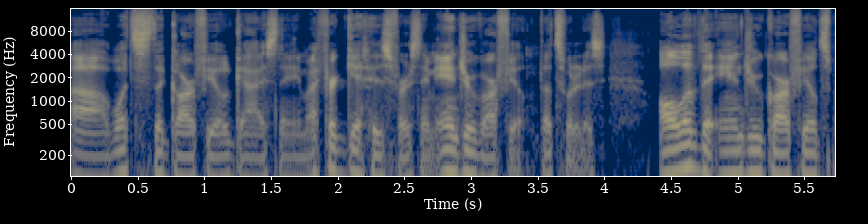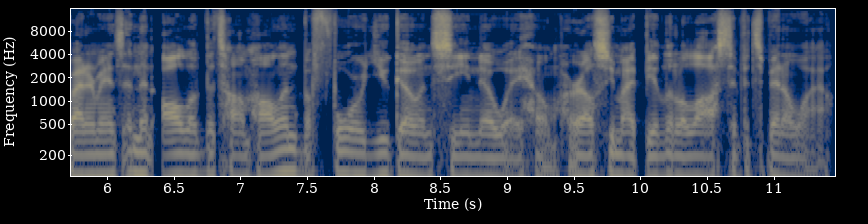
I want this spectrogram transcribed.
uh, what's the Garfield guy's name? I forget his first name. Andrew Garfield. That's what it is. All of the Andrew Garfield Spider Mans and then all of the Tom Holland before you go and see No Way Home, or else you might be a little lost if it's been a while.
